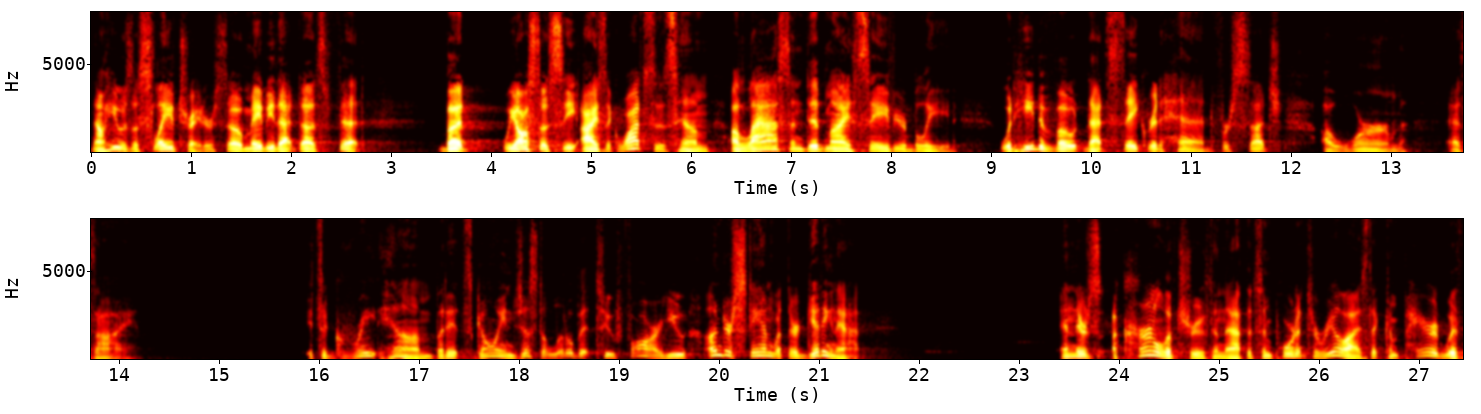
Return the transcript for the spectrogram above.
Now, he was a slave trader, so maybe that does fit. But we also see Isaac Watts's hymn, Alas, and did my Savior bleed? Would he devote that sacred head for such a worm as I? It's a great hymn, but it's going just a little bit too far. You understand what they're getting at. And there's a kernel of truth in that that's important to realize that compared with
